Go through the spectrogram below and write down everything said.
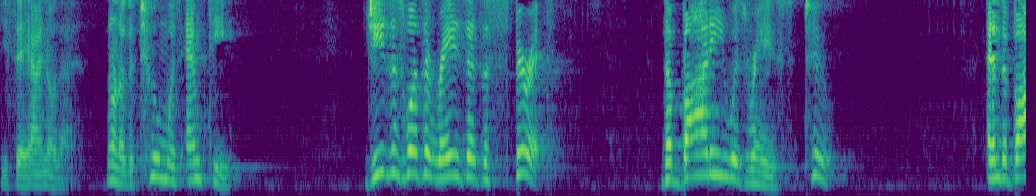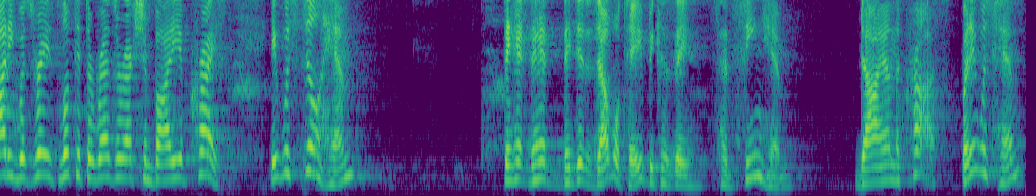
You say, I know that. No, no, the tomb was empty. Jesus wasn't raised as a spirit, the body was raised too. And the body was raised. Look at the resurrection body of Christ. It was still him. They, had, they, had, they did a double take because they had seen him die on the cross. But it was him.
